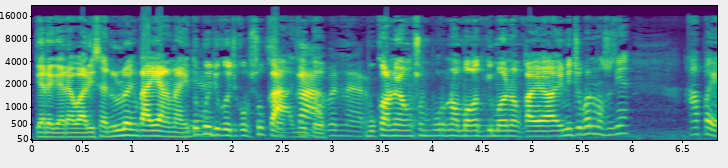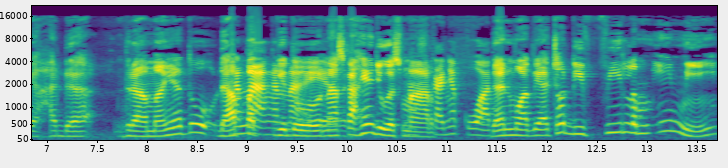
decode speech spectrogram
gara-gara warisan dulu yang tayang. Nah, itu Iya. gue juga cukup suka, Suka, gitu. bener. Bukan yang sempurna banget gimana kayak ini cuman maksudnya apa ya ada dramanya tuh dapat gitu. iya. Naskahnya juga smart. Naskahnya kuat. Dan Muad Liaco di film ini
